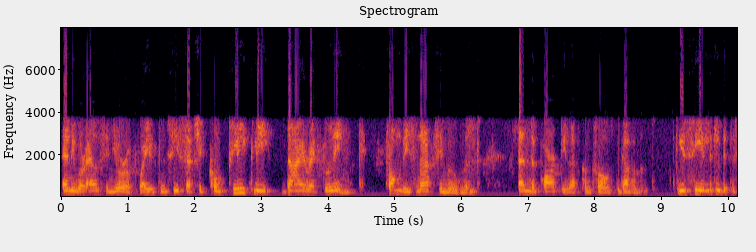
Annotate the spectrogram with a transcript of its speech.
anywhere else in Europe where you can see such a completely direct link from this Nazi movement and the party that controls the government. You see a little bit the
